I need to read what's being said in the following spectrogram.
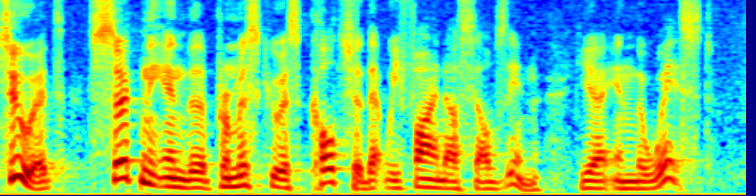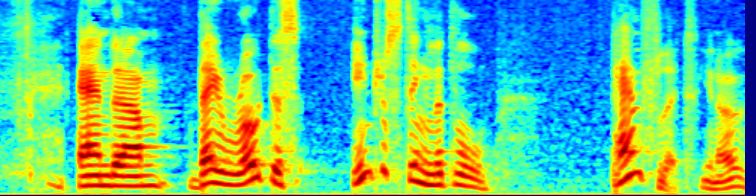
to it, certainly in the promiscuous culture that we find ourselves in here in the West. And um, they wrote this interesting little pamphlet, you know,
